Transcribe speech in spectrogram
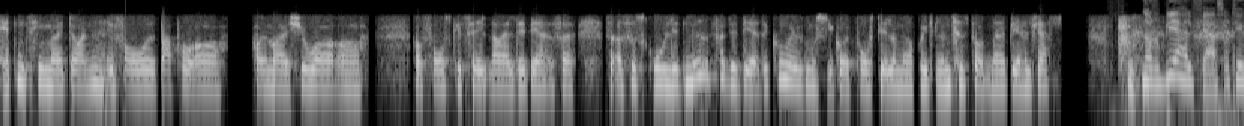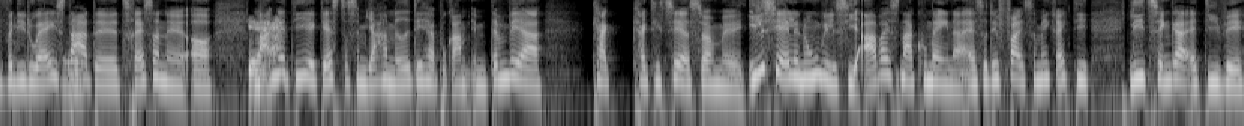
18 timer i døgnet i foråret, bare på at holde mig i og, og forske selv og alt det der. Så, så, og så skrue lidt ned for det der, det kunne jeg måske godt forestille mig på et eller andet tidspunkt, når jeg bliver 70. Når du bliver 70, okay, fordi du er i start uh, 60'erne, og yeah. mange af de uh, gæster, som jeg har med i det her program, jamen, dem vil jeg kar- karakterisere som uh, ildsjæle. Nogen ville sige arbejdsnarkomaner. Altså det er folk, som ikke rigtig lige tænker, at de vil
